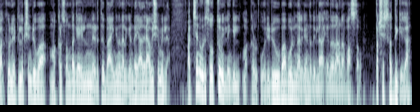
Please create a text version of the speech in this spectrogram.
ബാക്കിയുള്ള എട്ട് ലക്ഷം രൂപ മക്കൾ സ്വന്തം കയ്യിൽ നിന്ന് എടുത്ത് ബാങ്കിന് നൽകേണ്ട യാതൊരു ആവശ്യമില്ല അച്ഛൻ ഒരു സ്വത്തുമില്ലെങ്കിൽ മക്കൾ ഒരു രൂപ പോലും നൽകേണ്ടതില്ല എന്നതാണ് വാസ്തവം. പക്ഷേ ശ്രദ്ധിക്കുക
